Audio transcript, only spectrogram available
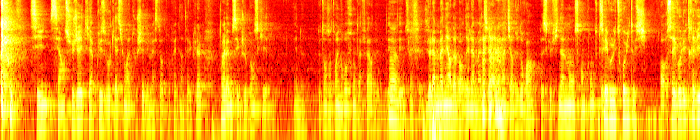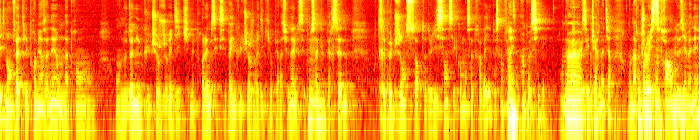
c'est un sujet qui a plus vocation à toucher des masters de propriété intellectuelle. Le problème, c'est que je pense qu'il y a de temps en temps une refonte à faire de, la manière d'aborder la matière, la matière du droit, parce que finalement, on se rend compte que... Ça évolue trop vite aussi. Oh, ça évolue très vite, mais en fait, les premières années, on apprend... On nous donne une culture juridique, mais le problème, c'est que ce n'est pas une culture juridique qui est opérationnelle, et c'est pour ça que personne très peu de gens sortent de licence et commencent à travailler parce qu'en fait, c'est impossible. On n'a pas, de, matière. On apprend le contrat en mm-hmm. deuxième année,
